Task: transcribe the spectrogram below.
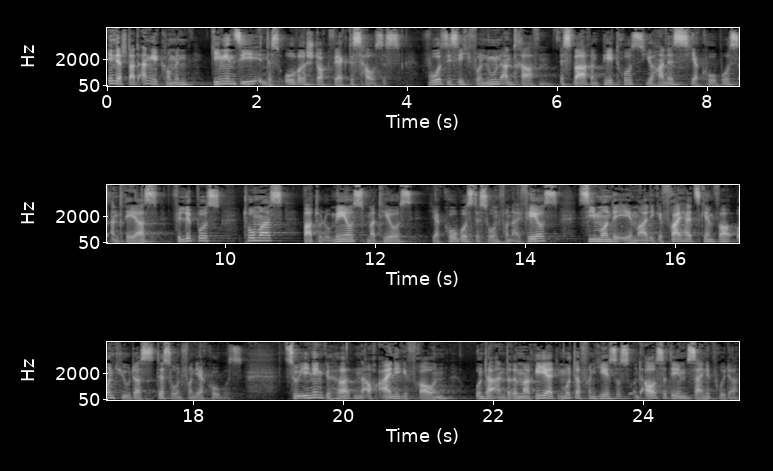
In der Stadt angekommen, gingen sie in das obere Stockwerk des Hauses, wo sie sich von nun an trafen. Es waren Petrus, Johannes, Jakobus, Andreas, Philippus, Thomas, Bartholomäus, Matthäus, Jakobus, der Sohn von Alpheus, Simon, der ehemalige Freiheitskämpfer, und Judas, der Sohn von Jakobus. Zu ihnen gehörten auch einige Frauen, unter anderem Maria, die Mutter von Jesus, und außerdem seine Brüder.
